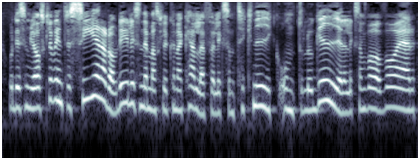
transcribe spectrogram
Och det som jag skulle vara intresserad av det är liksom det man skulle kunna kalla för liksom teknikontologi eller liksom vad, vad är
